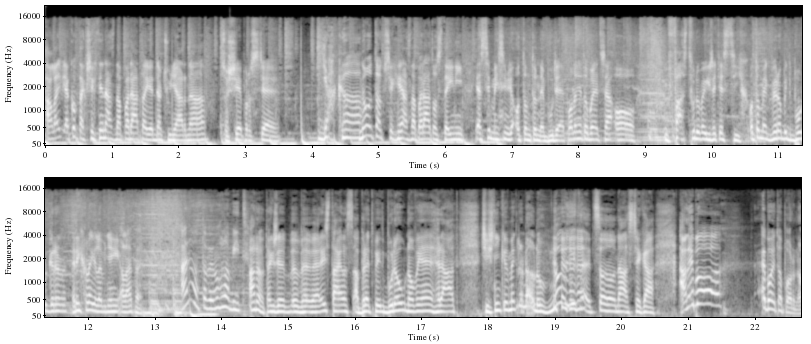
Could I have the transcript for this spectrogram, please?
Ale jako tak všechny nás napadá ta jedna čuňárna, což je prostě, Jaká? no tak všechny nás napadá to stejný. Já si myslím, že o tom to nebude. Podle mě to bude třeba o fast foodových řetězcích, o tom, jak vyrobit burger rychleji, levněji a lépe. Ano, to by mohlo být. Ano, takže Harry Styles a Brad Pitt budou nově hrát čišníky v McDonaldu. No vidíte, co nás čeká. A nebo, nebo je to porno.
